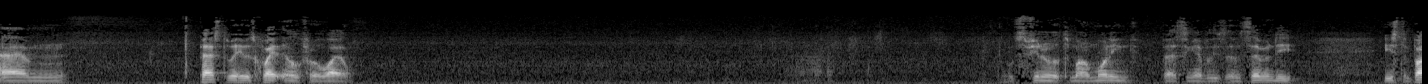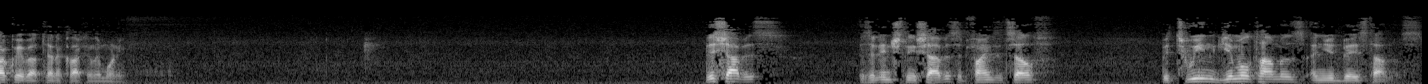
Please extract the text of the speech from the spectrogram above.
um, passed away. He was quite ill for a while. Funeral tomorrow morning, passing I believe 770, Eastern Parkway, about 10 o'clock in the morning. This Shabbos is an interesting Shabbos. It finds itself between Gimel Tammuz and Yud Beis Tammuz.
